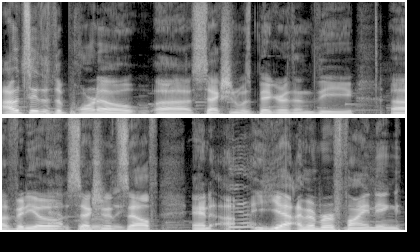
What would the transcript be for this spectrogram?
I would say that the porno uh, section was bigger than the uh, video section itself. And uh, yeah. I remember finding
